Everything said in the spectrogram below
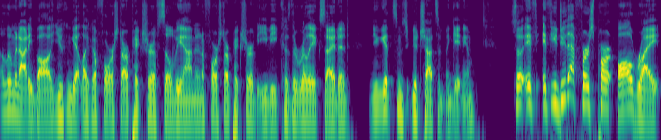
Illuminati ball, you can get like a four star picture of Sylveon and a four star picture of Eevee because they're really excited, and you can get some good shots of Meganium. So if if you do that first part all right,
